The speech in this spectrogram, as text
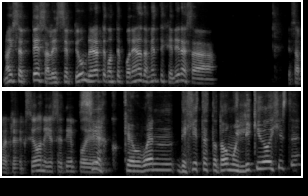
No hay certeza, la incertidumbre del arte contemporáneo también te genera esa, esa reflexión y ese tiempo de... Sí, es que buen... Dijiste esto todo muy líquido, dijiste.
